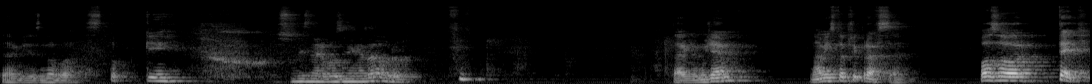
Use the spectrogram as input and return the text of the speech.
Takže znova stopky. Jsem víc nervózní na závodoch. Takže můžem? Na místo připrav se. Pozor, teď!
